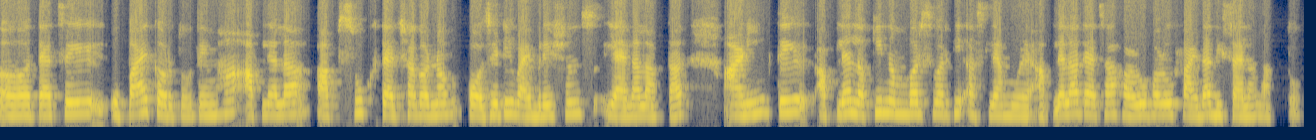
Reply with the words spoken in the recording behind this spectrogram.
त्याचे उपाय करतो तेव्हा आपल्याला आपसुख त्याच्याकडनं पॉझिटिव्ह व्हायब्रेशन्स यायला लागतात आणि ते आपल्या लकी नंबर्स वरती असल्यामुळे आपल्याला त्याचा हळूहळू फायदा दिसायला लागतो.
